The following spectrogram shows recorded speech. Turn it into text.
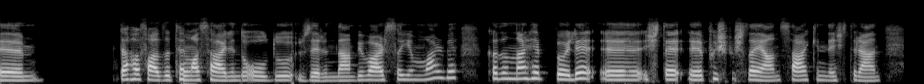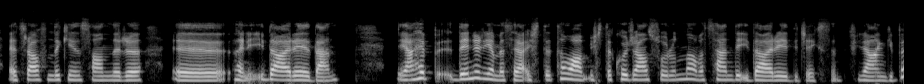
e, daha fazla temas halinde olduğu üzerinden bir varsayım var ve kadınlar hep böyle e, işte e, pışpışlayan, sakinleştiren, etrafındaki insanları e, hani idare eden yani hep denir ya mesela işte tamam işte kocan sorunlu ama sen de idare edeceksin filan gibi.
